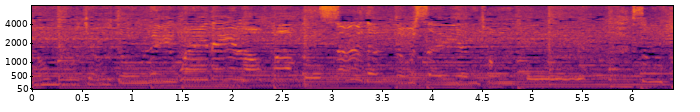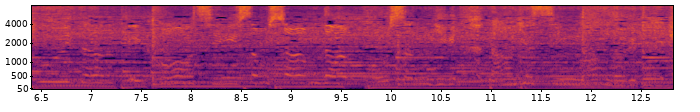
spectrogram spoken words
有没有道理为你落发必须得到世人同意心灰得极可耻心伤得无新意那一线眼泪欠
